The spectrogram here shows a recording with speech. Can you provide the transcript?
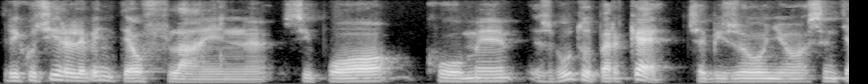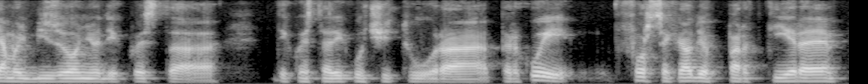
ricucire le vendite offline si può come, soprattutto perché c'è bisogno, sentiamo il bisogno di questa, di questa ricucitura, per cui forse Claudio partire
